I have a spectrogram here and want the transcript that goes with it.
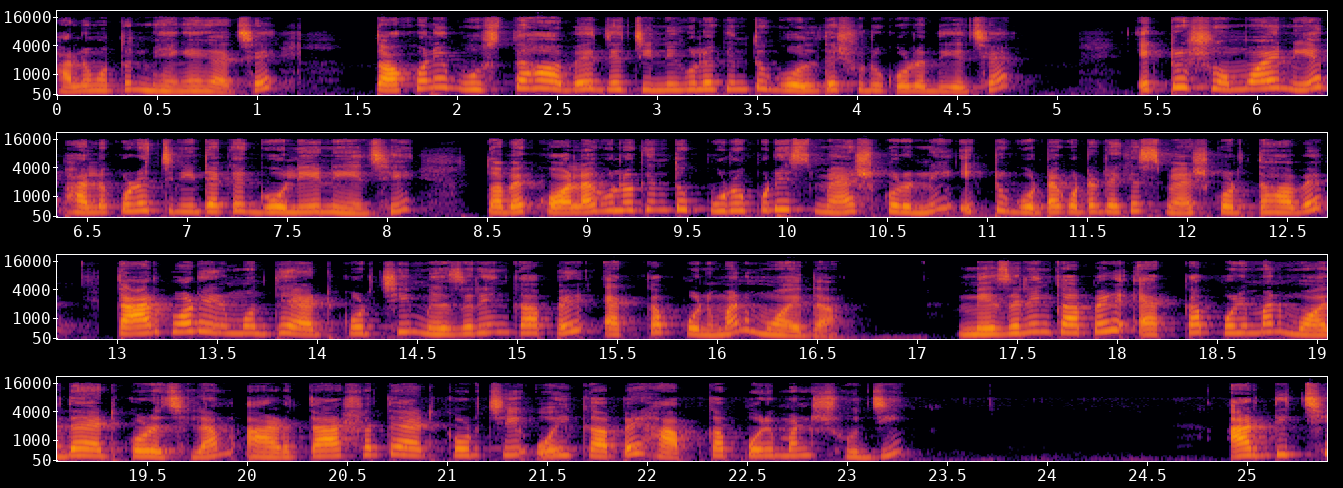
ভালো মতন ভেঙে গেছে। তখনই বুঝতে হবে যে চিনিগুলো কিন্তু গলতে শুরু করে দিয়েছে। একটু সময় নিয়ে ভালো করে চিনিটাকে গলিয়ে নিয়েছি, তবে কলাগুলো কিন্তু পুরোপুরি স্ম্যাশ করে নিই একটু গোটা গোটা রেখে স্ম্যাশ করতে হবে। তারপর এর মধ্যে অ্যাড করছি মেজারিং কাপের এক কাপ পরিমাণ ময়দা। মেজারিং কাপের এক কাপ পরিমাণ ময়দা অ্যাড করেছিলাম, আর তার সাথে অ্যাড করছি ওই কাপের হাফ কাপ পরিমাণ সুজি। আর দিচ্ছি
